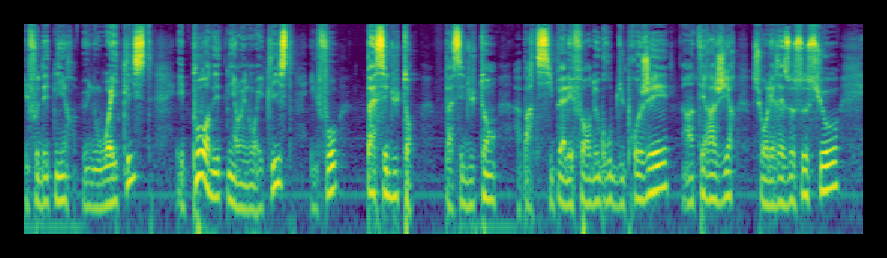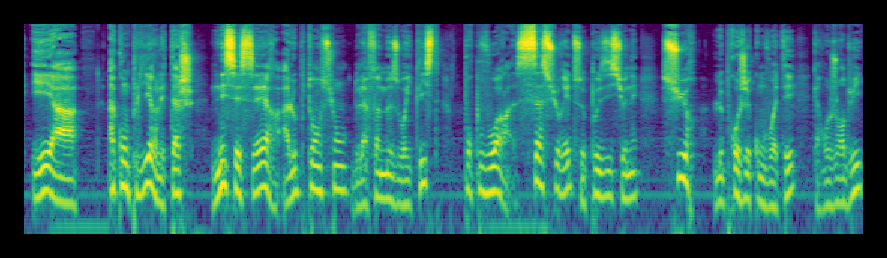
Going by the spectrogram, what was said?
il faut détenir une whitelist. Et pour détenir une whitelist, il faut passer du temps. Passer du temps à participer à l'effort de groupe du projet, à interagir sur les réseaux sociaux et à accomplir les tâches nécessaires à l'obtention de la fameuse whitelist pour pouvoir s'assurer de se positionner sur le projet convoité, car aujourd'hui,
